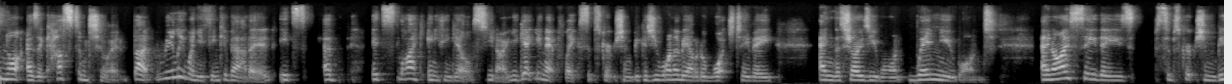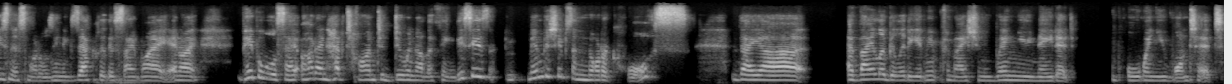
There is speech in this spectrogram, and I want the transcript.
not as accustomed to it but really when you think about it it's a, it's like anything else you know you get your netflix subscription because you want to be able to watch tv and the shows you want when you want. And i see these subscription business models in exactly the same way. And i people will say oh, i don't have time to do another thing. This is memberships are not a course. They are availability of information when you need it or when you want it.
